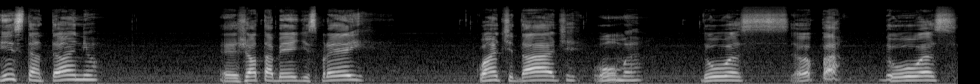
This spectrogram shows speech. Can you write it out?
instantâneo, é, JB Display, quantidade, uma, duas, opa, duas,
